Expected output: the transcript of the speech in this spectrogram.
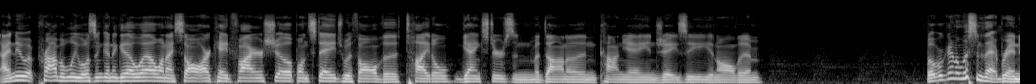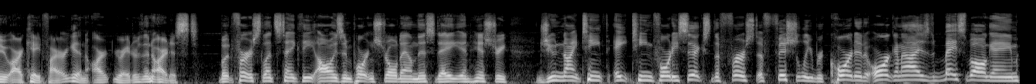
I knew it probably wasn't going to go well when I saw Arcade Fire show up on stage with all the Tidal gangsters and Madonna and Kanye and Jay Z and all them. But we're going to listen to that brand new Arcade Fire. Again, art greater than artist. But first, let's take the always important stroll down this day in history. June 19th, 1846, the first officially recorded organized baseball game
